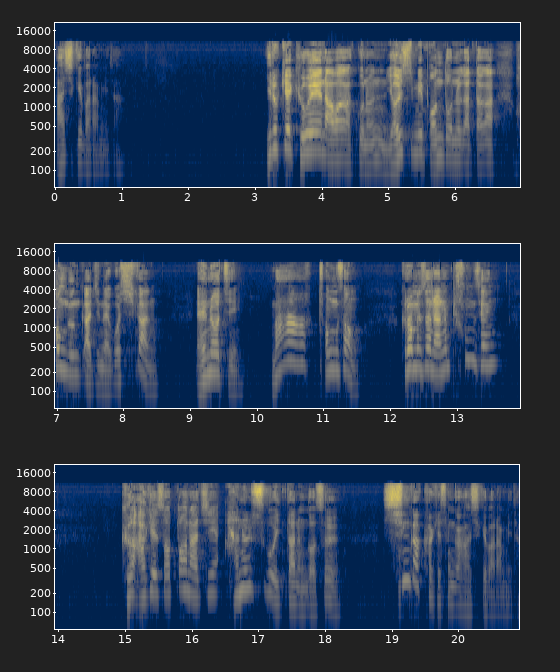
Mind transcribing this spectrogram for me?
아시기 바랍니다. 이렇게 교회에 나와 갖고는 열심히 번 돈을 갖다가 헌금까지 내고 시간, 에너지, 막 정성 그러면서 나는 평생 그 악에서 떠나지 않을 수 있다는 것을 심각하게 생각하시기 바랍니다.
